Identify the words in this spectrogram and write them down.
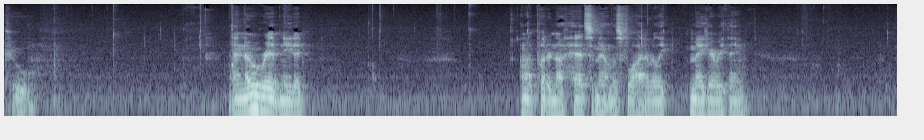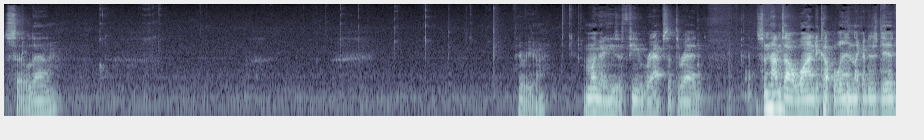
Cool. And no rib needed. I'm gonna put enough head cement on this fly to really make everything settle down. There we go. I'm only going to use a few wraps of thread. Sometimes I'll wind a couple in like I just did.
